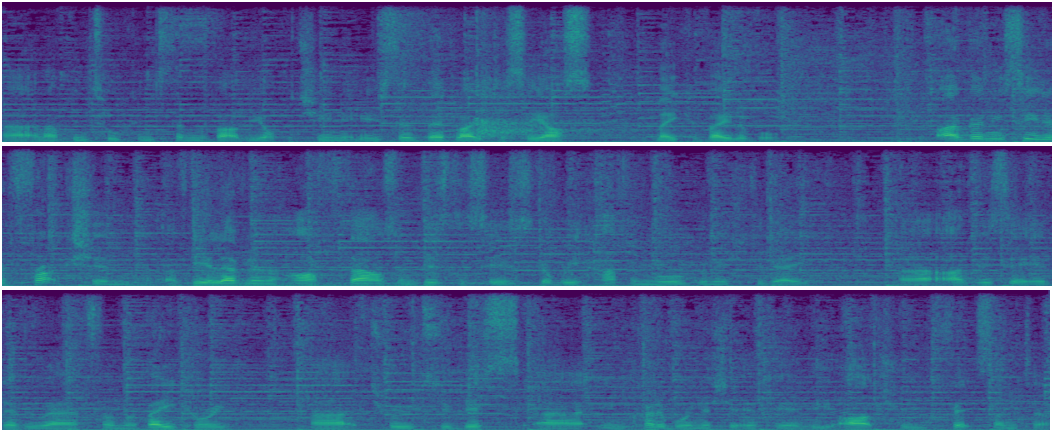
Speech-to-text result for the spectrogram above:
uh, and I've been talking to them about the opportunities that they'd like to see us make available. I've only seen a fraction of the 11,500 businesses that we have in Royal Greenwich today. Uh, I've visited everywhere from a bakery uh, through to this uh, incredible initiative here, the Archery Fit Centre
